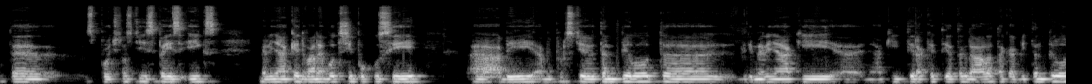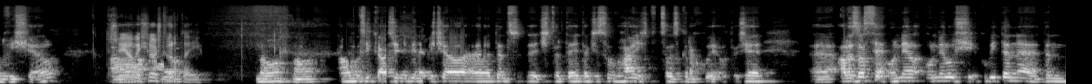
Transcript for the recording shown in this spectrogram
u té společnosti SpaceX měli nějaké dva nebo tři pokusy, aby, aby prostě ten pilot, kdy měli nějaký, nějaký ty rakety a tak dále, tak aby ten pilot vyšel. Tři a, a vyšel čtvrtý. No, no. A on říkal, že kdyby nevyšel ten čtvrtý, takže jsou v háji, že to celé zkrachuje. Jo. Takže, ale zase, on měl, on měl už jakoby ten, ten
